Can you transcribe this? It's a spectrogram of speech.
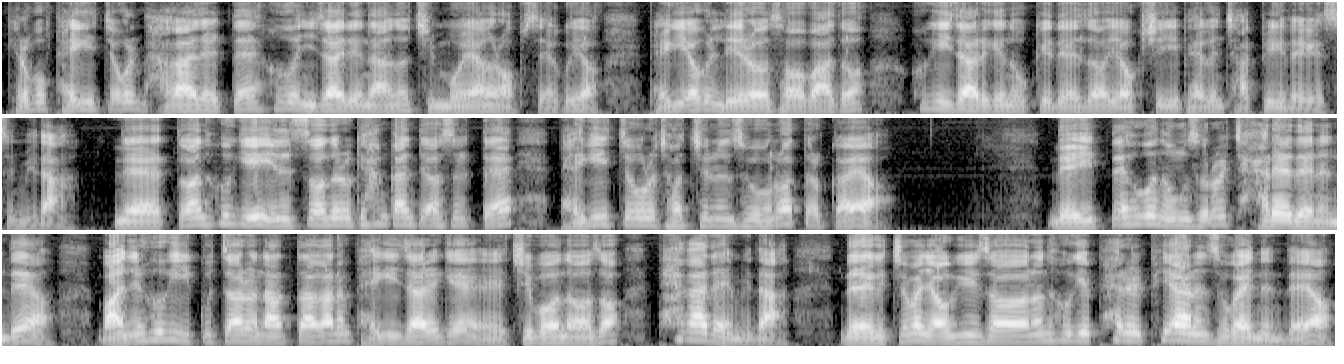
결국 백이 쪽을 막아야 될때 흙은 이 자리에 나와서 집 모양을 없애고요. 백이 여기를 내려서 봐도 흙이 이 자리에 놓게 돼서 역시 이 백은 잡히게 되겠습니다. 네, 또한 흙이 일선으로 이렇게 한칸 띄었을 때 백이 쪽으로 젖히는 수는 어떨까요? 네, 이때 흙은 응수를 잘해야 되는데요. 만일 흙이 입구자로 놨다가는 백이 자르게 집어넣어서 패가 됩니다. 네, 그렇지만 여기서는 흙이 패를 피하는 수가 있는데요.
